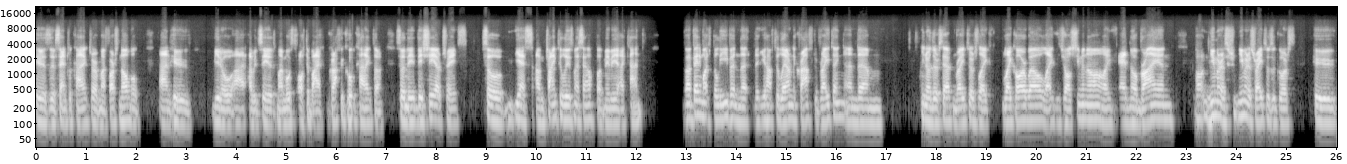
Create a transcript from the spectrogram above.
who is the central character of my first novel, and who, you know, I, I would say is my most autobiographical character. So they, they share traits. So yes, I'm trying to lose myself, but maybe I can't. I very much believe in that that you have to learn the craft of writing, and um, you know, there are certain writers like like Orwell, like Georges Simenon, like Edna O'Brien, numerous numerous writers, of course, who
